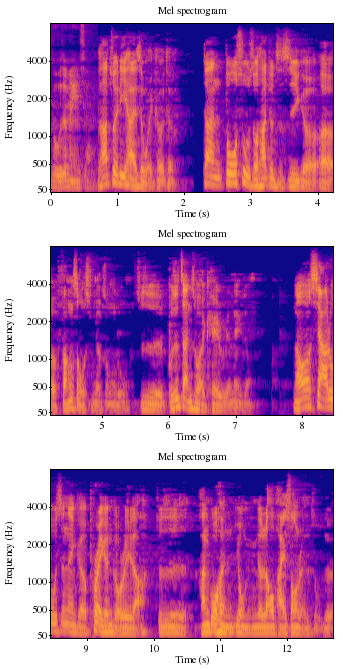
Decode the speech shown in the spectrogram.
我真没印象。他最厉害的是维克特，但多数时候他就只是一个呃防守型的中路，就是不是站出来 carry 的那种。然后下路是那个 Prey 跟 Gorilla，就是韩国很有名的老牌双人组，对吧？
